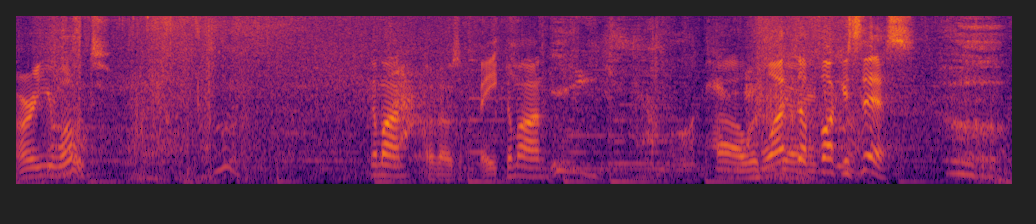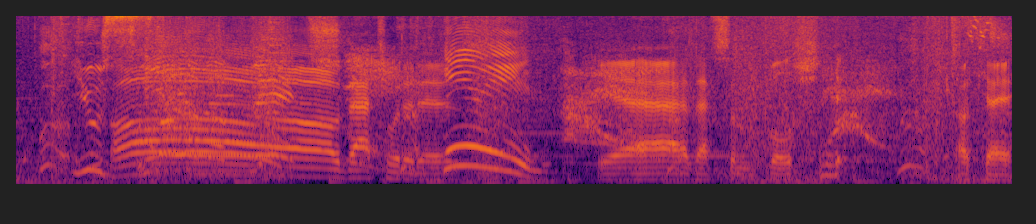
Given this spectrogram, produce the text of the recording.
Or you won't. Come on, Oh, that was a fake. come on. Oh, what's What the fuck is this? you Oh, that's what it is. Healing. Yeah, that's some bullshit. Okay,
